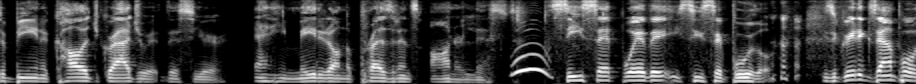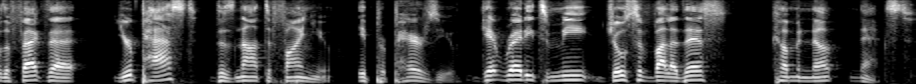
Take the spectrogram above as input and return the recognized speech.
to being a college graduate this year, and he made it on the president's honor list. Si se puede y si se pudo. He's a great example of the fact that your past does not define you, it prepares you. Get ready to meet Joseph Valadez coming up next.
